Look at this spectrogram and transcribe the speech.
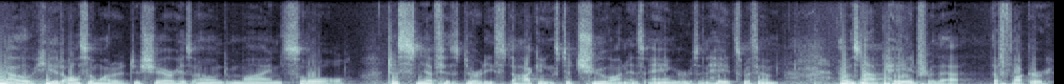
No, he had also wanted to share his own mind soul to sniff his dirty stockings, to chew on his angers and hates with him. I was not paid for that the fucker.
